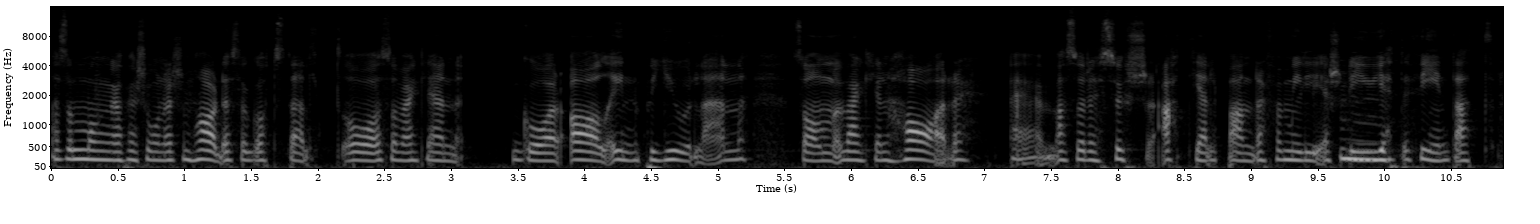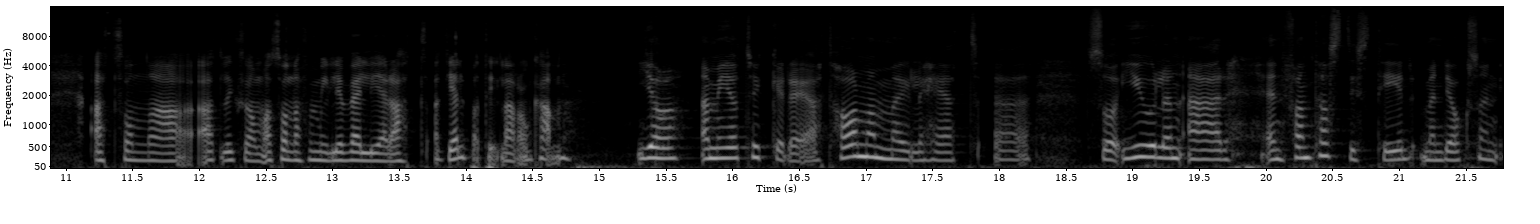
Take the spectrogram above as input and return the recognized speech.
alltså många personer som har det så gott ställt och som verkligen går all in på julen. Som verkligen har eh, alltså resurser att hjälpa andra familjer. Så mm. det är ju mm. jättefint att, att sådana att liksom, att familjer väljer att, att hjälpa till när de kan. Ja, men jag tycker det. Att har man möjlighet eh, så julen är en fantastisk tid men det är också en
